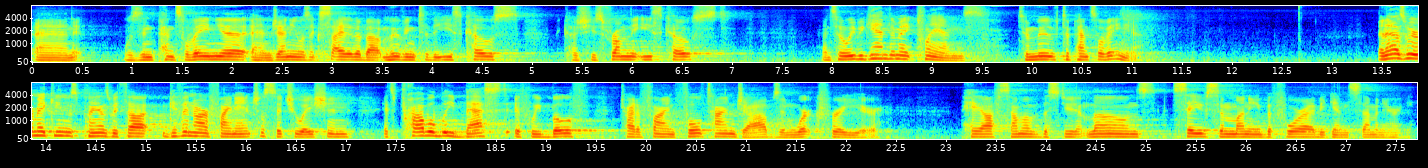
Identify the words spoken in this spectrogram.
and it was in Pennsylvania, and Jenny was excited about moving to the East Coast because she's from the East Coast. And so we began to make plans to move to Pennsylvania. And as we were making these plans, we thought, given our financial situation, it's probably best if we both try to find full time jobs and work for a year, pay off some of the student loans, save some money before I begin seminary.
